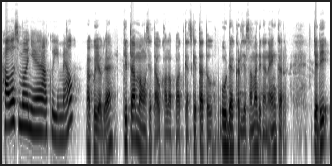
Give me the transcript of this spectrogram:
Halo semuanya, aku Email. Aku Yoga. Kita mau ngasih tahu kalau podcast kita tuh udah kerjasama dengan Anchor. Jadi,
